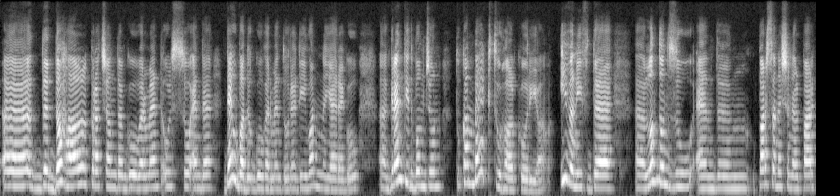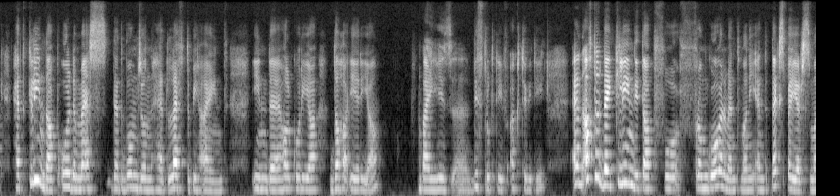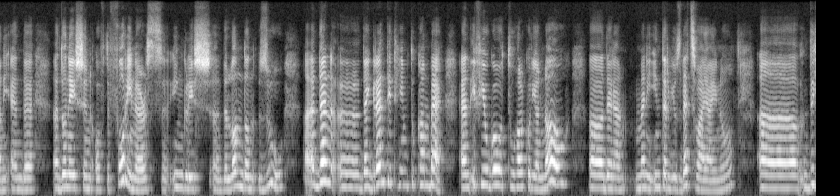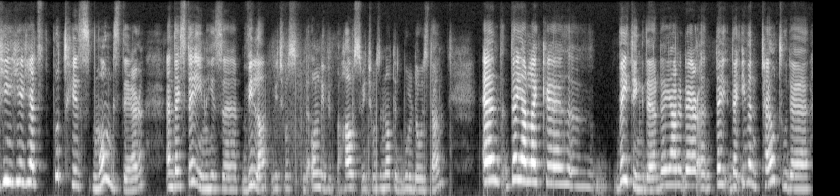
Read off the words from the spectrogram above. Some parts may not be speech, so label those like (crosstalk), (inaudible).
uh, the Dahal Prachanda government also and the Deobad government already one year ago uh, granted Bomjon to come back to Halkoria, even if the uh, London Zoo and um, Parsa National Park had cleaned up all the mess that Bomjon had left behind in the Halkoria Daha area by his uh, destructive activity. And after they cleaned it up for, from government money and the taxpayers' money and the uh, donation of the foreigners, uh, English, uh, the London Zoo, uh, then uh, they granted him to come back. And if you go to Halkoria now, uh, there are many interviews, that's why I know. The, he, he had put his monks there and they stay in his uh, villa, which was the only house which was not bulldozed down, and they are like uh, waiting there. They are there. Uh, they they even tell to the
